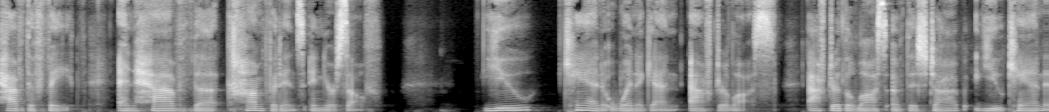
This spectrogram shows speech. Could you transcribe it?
have the faith and have the confidence in yourself. You can win again after loss. After the loss of this job, you can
